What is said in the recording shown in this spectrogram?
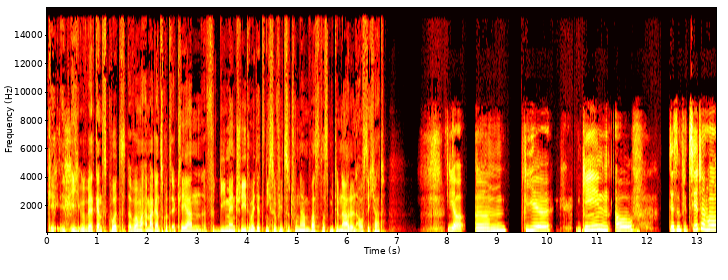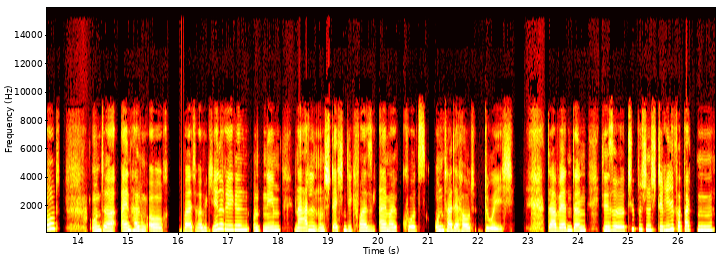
Okay, ich, werde ganz kurz, äh, wollen wir einmal ganz kurz erklären, für die Menschen, die damit jetzt nicht so viel zu tun haben, was das mit dem Nadeln auf sich hat. Ja, ähm, wir gehen auf desinfizierte Haut unter Einhaltung auch weiterer Hygieneregeln und nehmen Nadeln und stechen die quasi einmal kurz unter der Haut durch. Da werden dann diese typischen steril verpackten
